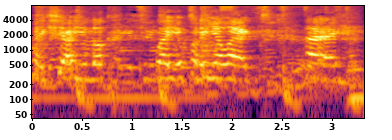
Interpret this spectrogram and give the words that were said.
Make sure you look where you're putting your legs. All right.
